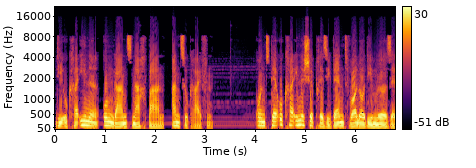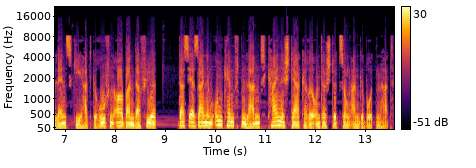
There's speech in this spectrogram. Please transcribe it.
die Ukraine, Ungarns Nachbarn, anzugreifen. Und der ukrainische Präsident Volodymyr Zelensky hat gerufen Orban dafür, dass er seinem umkämpften Land keine stärkere Unterstützung angeboten hat.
